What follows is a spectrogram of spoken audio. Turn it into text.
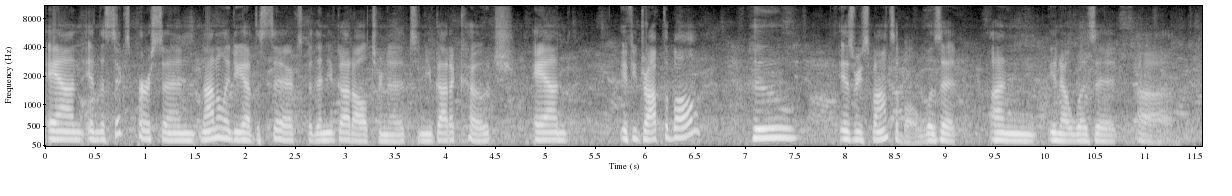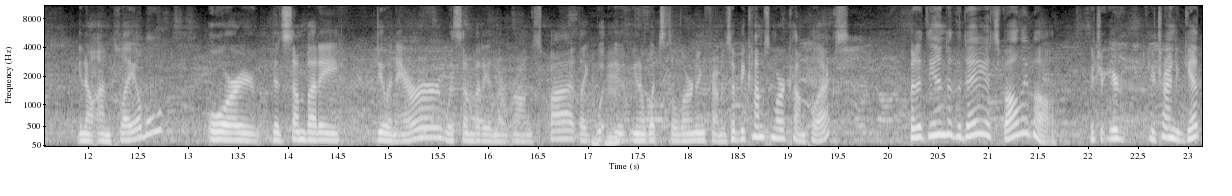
And in the six person, not only do you have the six, but then you've got alternates and you've got a coach. And if you drop the ball, who is responsible? Was it un, you know, was it uh, you know unplayable, or did somebody do an error? Was somebody in the wrong spot? Like what, you know, what's the learning from it? So it becomes more complex. But at the end of the day, it's volleyball. You're, you're, you're trying to get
